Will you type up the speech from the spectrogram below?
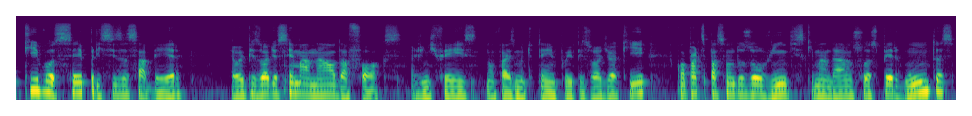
que você precisa saber é o episódio semanal da Fox. A gente fez, não faz muito tempo, o episódio aqui com a participação dos ouvintes que mandaram suas perguntas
